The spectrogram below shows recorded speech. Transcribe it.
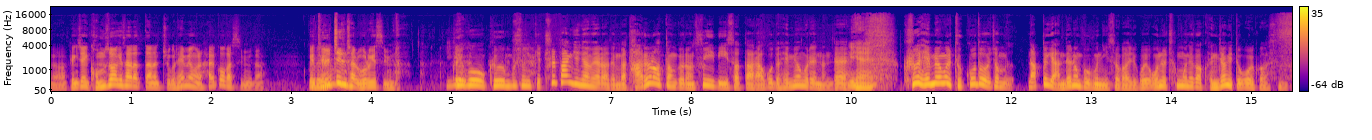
어, 굉장히 검소하게 살았다는 쪽을 해명을 할 것 같습니다. 그게 그래요? 될지는 잘 모르겠습니다. 그리고 그 무슨 이렇게 출판 기념회라든가 다른 어떤 그런 수입이 있었다라고도 해명을 했는데 예. 그 해명을 듣고도 좀 납득이 안 되는 부분이 있어가지고 오늘 청문회가 굉장히 뜨거울 것 같습니다.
